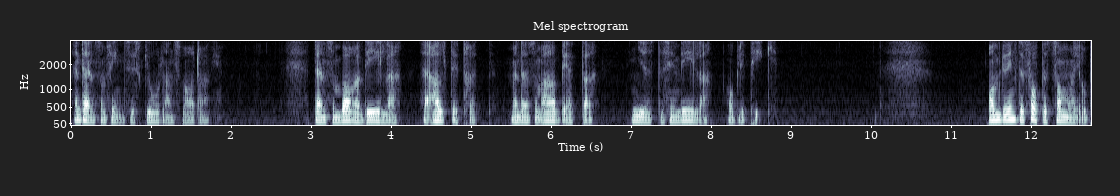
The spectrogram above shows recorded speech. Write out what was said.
än den som finns i skolans vardag. Den som bara vilar är alltid trött, men den som arbetar njuter sin vila och blir pigg. Om du inte fått ett sommarjobb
